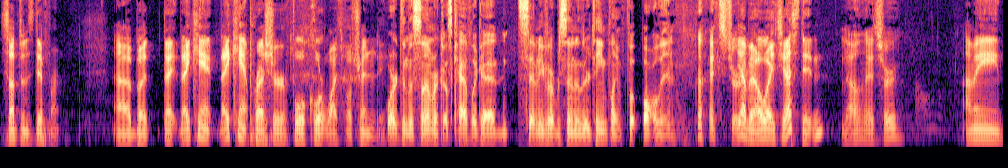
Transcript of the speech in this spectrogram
Something's different. Uh, but they, they can't they can't pressure full court Whitesville Trinity. Worked in the summer because Catholic had seventy five percent of their team playing football. Then it's true. Yeah, but OHS didn't. no, it's true. I mean,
